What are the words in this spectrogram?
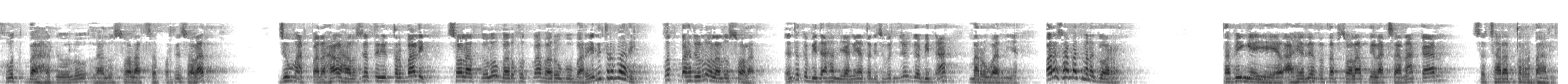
khutbah dulu lalu sholat. Seperti sholat Jumat. Padahal harusnya terbalik. Sholat dulu baru khutbah baru bubar. Ini terbalik. Khutbah dulu lalu sholat. Dan itu kebidahan yang ya tadi disebut juga bid'ah marwaniyah para sahabat menegur. Tapi ngeyel, akhirnya tetap sholat dilaksanakan secara terbalik.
